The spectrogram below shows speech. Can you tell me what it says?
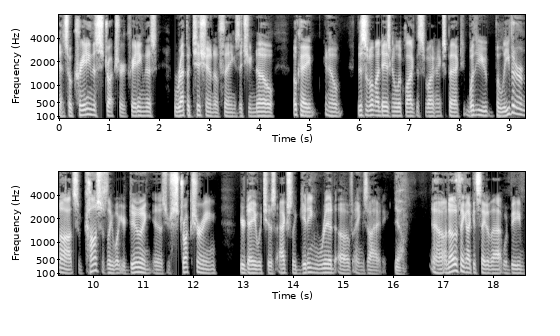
And so creating this structure, creating this repetition of things that you know, okay, you know, this is what my day is going to look like. This is what I can expect. Whether you believe it or not, subconsciously, what you're doing is you're structuring your day, which is actually getting rid of anxiety. Yeah. Uh, another thing I could say to that would be,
